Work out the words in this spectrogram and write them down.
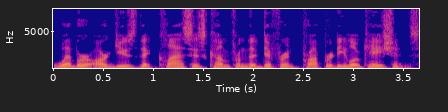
Weber argues that classes come from the different property locations.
